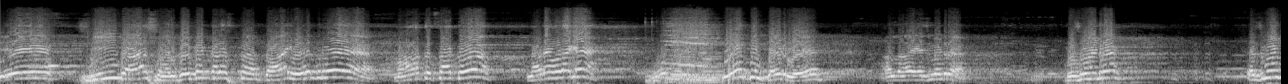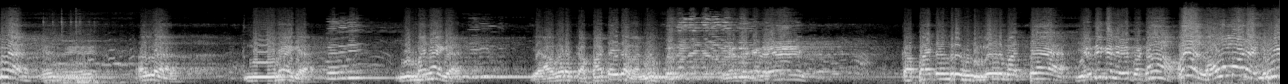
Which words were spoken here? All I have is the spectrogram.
ಈಗ ಸೀದಾ ಸ್ವರ್ಗಕ್ಕೆ ಕಳಿಸ್ತ ಅಂತ ಹೇಳಿದ್ರೆ. ಮಾತು ಸಾಕು. ನಡೆ ಒಳಗೆ. ಹೇಳ್ತೀನಿ ಕೇಳ್ರಿ. ಅಲ್ಲ ಯಜಮಾನ್ರ. ಯಜಮಾನ್ರ. ಯಜಮಾನ್ರ. ಅಲ್ಲ ನಿಮ್ ಮನ್ಯಾಗ ನಿಮ್ ಮನ್ಯಾಗ ಯಾವ ಕಪಾಟ ಇದಾವನು ಕಪಾಟ ಅಂದ್ರೆ ಹುಡುಗಿಯರು ಮತ್ತೆ? ಎದಕ್ಕೆ ಬಟ ಲವ್ ಮಾಡಕ್ರಿ.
